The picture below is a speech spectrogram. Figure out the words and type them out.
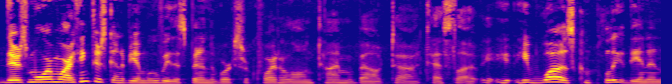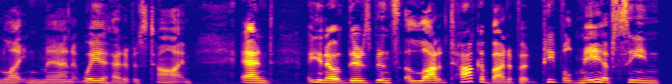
there's more and more. I think there's going to be a movie that's been in the works for quite a long time about uh, Tesla. He, he was completely an enlightened man, way ahead of his time, and you know, there's been a lot of talk about it, but people may have seen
